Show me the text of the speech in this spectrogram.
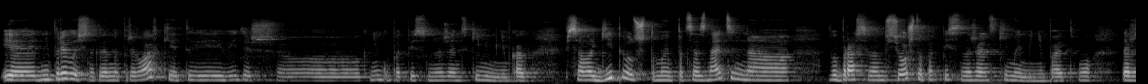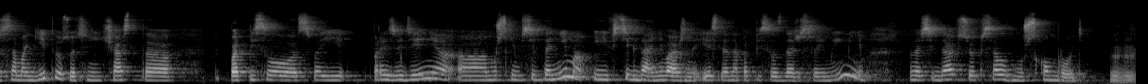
И э, непривычно, когда на прилавке ты видишь э, книгу, подписанную женским именем. Как писала Гиппиус, что мы подсознательно выбрасываем все, что подписано женским именем. Поэтому даже сама Гиппиус очень часто подписывала свои произведения а, мужским псевдонимом, и всегда, неважно, если она подписывалась даже своим именем, она всегда все писала в мужском роде. Мгм.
